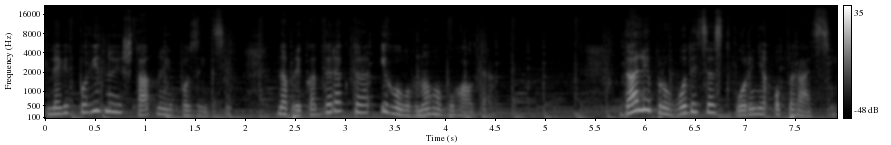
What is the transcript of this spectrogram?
для відповідної штатної позиції, наприклад, директора і головного бухгалтера. Далі проводиться створення операції.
